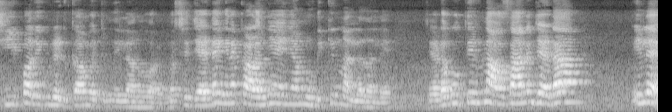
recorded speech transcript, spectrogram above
ചീപ്പ് അതിൽ കൂടെ എടുക്കാൻ പറ്റുന്നില്ല എന്ന് പറയും. പക്ഷെ ജട ഇങ്ങനെ കളഞ്ഞു കഴിഞ്ഞാൽ മുടിക്കും നല്ലതല്ലേ? ജട കുത്തിയിരുന്ന അവസാനം ജട ഇല്ലേ?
